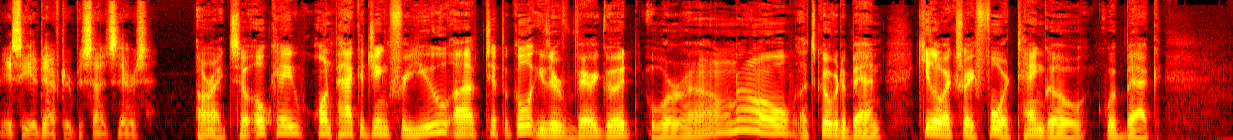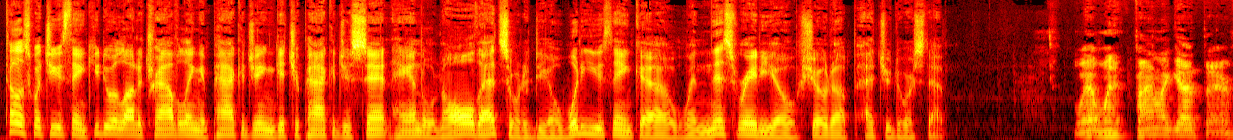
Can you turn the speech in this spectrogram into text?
AC adapter besides theirs. All right. So, okay, on packaging for you, uh, typical, either very good or I don't know. Let's go over to Ben. Kilo X ray 4, Tango, Quebec. Tell us what you think. You do a lot of traveling and packaging, get your packages sent, handled, and all that sort of deal. What do you think uh, when this radio showed up at your doorstep? Well, when it finally got there,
